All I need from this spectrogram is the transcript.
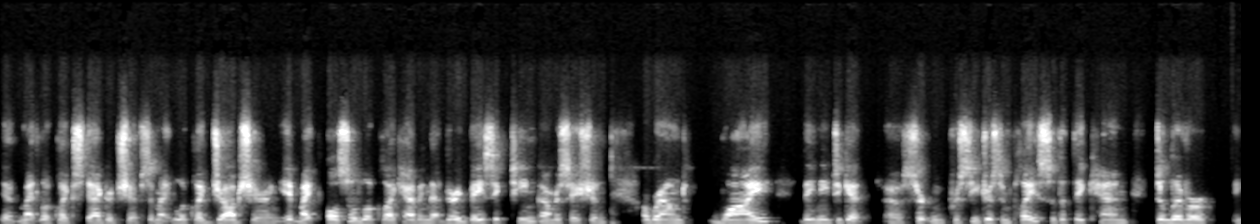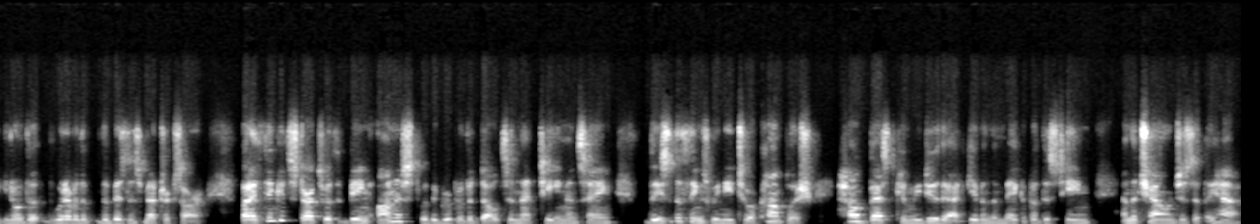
it might look like staggered shifts. It might look like job sharing. It might also look like having that very basic team conversation around why they need to get uh, certain procedures in place so that they can deliver you know the whatever the, the business metrics are but i think it starts with being honest with a group of adults in that team and saying these are the things we need to accomplish how best can we do that given the makeup of this team and the challenges that they have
